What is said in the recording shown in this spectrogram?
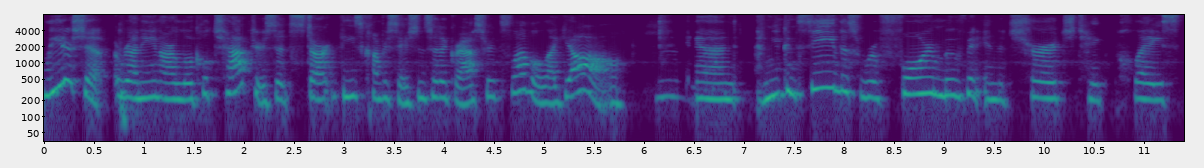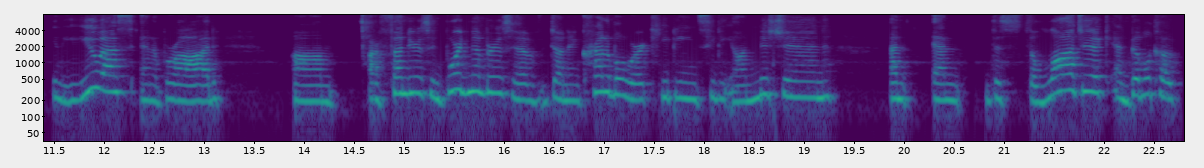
leadership running our local chapters that start these conversations at a grassroots level, like y'all. And, and you can see this reform movement in the church take place in the US and abroad. Um, our funders and board members have done incredible work keeping CBE on mission and, and this the logic and biblical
